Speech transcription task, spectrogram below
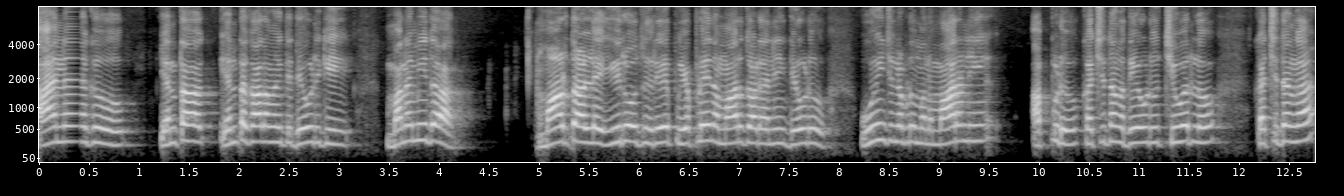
ఆయనకు ఎంత ఎంతకాలం అయితే దేవుడికి మన మీద మారుతాడులే ఈరోజు రేపు ఎప్పుడైనా మారుతాడని దేవుడు ఊహించినప్పుడు మనం మారని అప్పుడు ఖచ్చితంగా దేవుడు చివరిలో ఖచ్చితంగా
